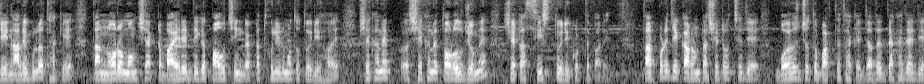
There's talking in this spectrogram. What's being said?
যে নালীগুলো থাকে, তার নরম অংশে একটা বাইরের দিকে পাউচিং বা একটা থলির মতো তৈরি হয়। সেখানে সেখানে তরল জমে সেটা সিস্ট তৈরি করতে পারে। তারপরে যে কারণটা, সেটা হচ্ছে যে বয়স যত বাড়তে থাকে, যাদের দেখা যায় যে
